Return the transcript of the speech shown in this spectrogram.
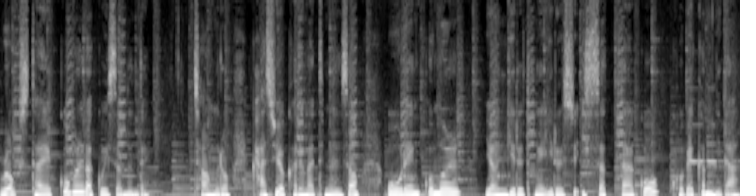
록스타의 꿈을 갖고 있었는데 처음으로 가수 역할을 맡으면서 오랜 꿈을 연기를 통해 이룰 수 있었다고 고백합니다.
